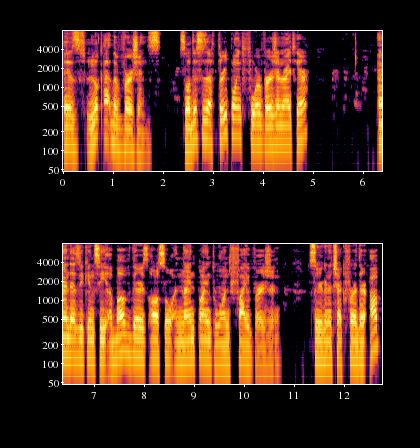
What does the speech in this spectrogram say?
is look at the versions. So this is a 3.4 version right here and as you can see above there is also a 9.15 version. So you're going to check further up.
